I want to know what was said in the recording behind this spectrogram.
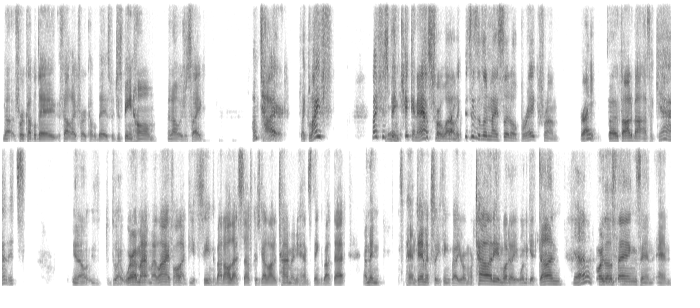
not for a couple days, it felt like for a couple days, but just being home. And I was just like, I'm tired. Like life, life has Yeah. been kicking ass for a while. Right. Like this is a little nice little break from Right. so I thought about, I was like, yeah, it's, you know, do I, where I'm at in my life, all that, you think about all that stuff because you got a lot of time on your hands to think about that. And then it's a pandemic. So you think about your own mortality and what do you want to get done Yeah. for those things and, and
